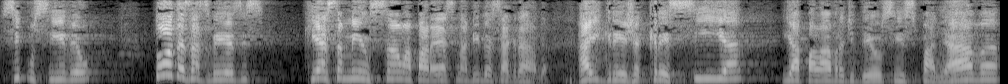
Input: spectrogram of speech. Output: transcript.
se possível, todas as vezes que essa menção aparece na Bíblia Sagrada a igreja crescia e a palavra de Deus se espalhava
